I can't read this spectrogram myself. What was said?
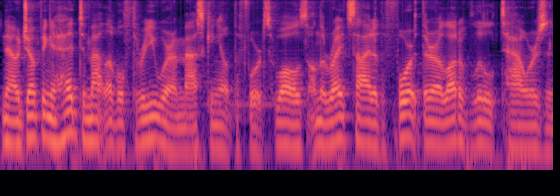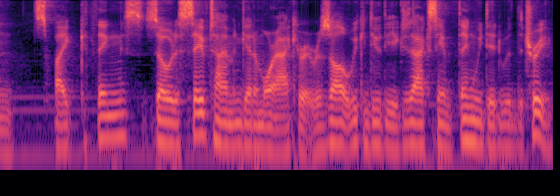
Now jumping ahead to matte level 3 where I'm masking out the fort's walls, on the right side of the fort there are a lot of little towers and spike things, so to save time and get a more accurate result we can do the exact same thing we did with the tree.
